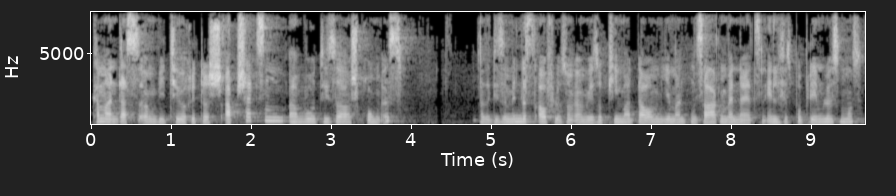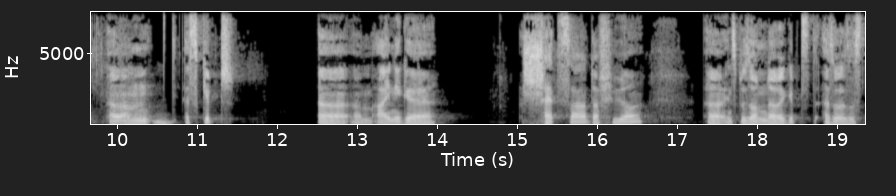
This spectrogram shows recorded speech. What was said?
Kann man das irgendwie theoretisch abschätzen, äh, wo dieser Sprung ist? Also diese Mindestauflösung irgendwie so Pi mal Daumen jemandem sagen, wenn er jetzt ein ähnliches Problem lösen muss? Ähm, es gibt äh, ähm, einige Schätzer dafür. Äh, insbesondere gibt es, also es ist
